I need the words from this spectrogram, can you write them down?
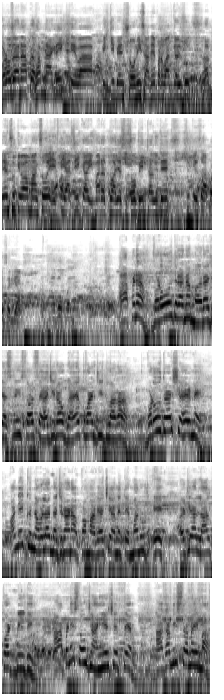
વડોદરાના પ્રથમ નાગરિક એવા પિંકીબેન સોની સાથે પણ વાત કરીશું. બેન, શું કહેવા માંગશો? ઐતિહાસિક ઇમારતનું આજે સુશોભિત થયું છે. શું કહેશો આ પ્રસંગે આપ? આપણા વડોદરાના મહારાજા શ્રી સર સયાજીરાવ ગાયકવાડજી દ્વારા વડોદરા શહેરને અનેક નવલા નજરાણા આપવામાં આવ્યા છે અને તેમાંનું જ એક એટલે આ લાલકોટ બિલ્ડિંગ. આપણે સૌ જાણીએ છીએ તેમ આગામી સમયમાં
